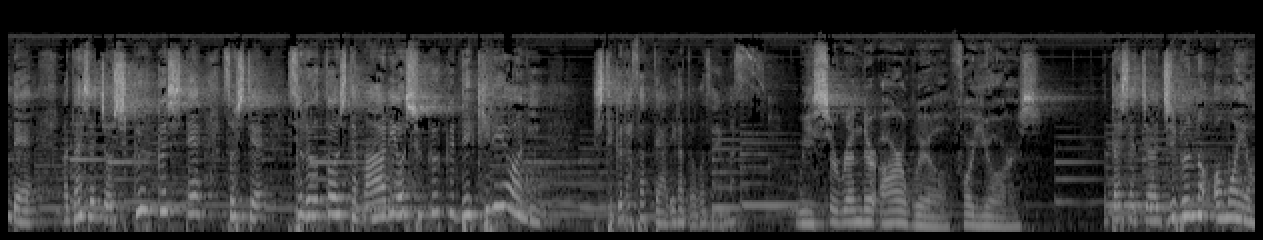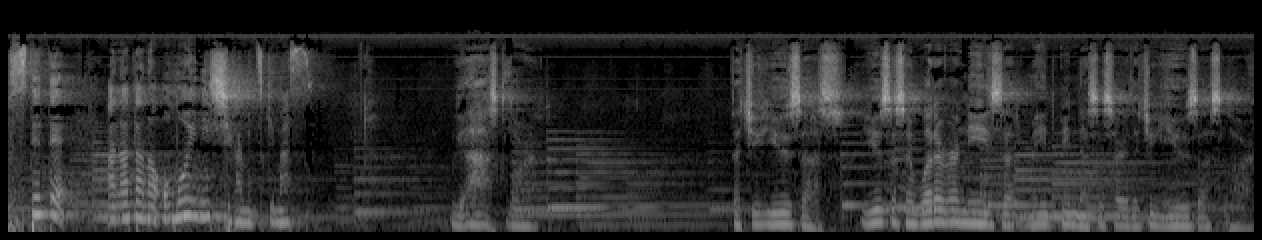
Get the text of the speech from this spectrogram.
んで私たちを祝福してそしてそれを通して周りを祝福できるようにしてくださってありがとうございます We surrender our will for yours. 私たちは自分の思いを捨ててあなたの思いにしがみつきます We ask, Lord, that you use us. Use us in whatever needs that may be necessary, that you use us, Lord.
